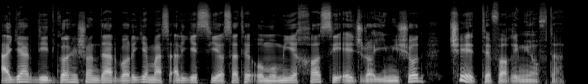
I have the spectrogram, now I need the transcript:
اگر دیدگاهشان درباره مسئله سیاست عمومی خاصی اجرایی می‌شد چه اتفاقی می افتاد.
